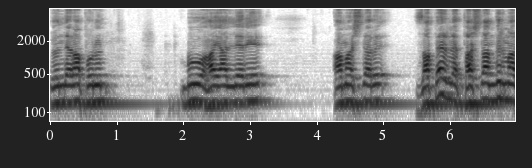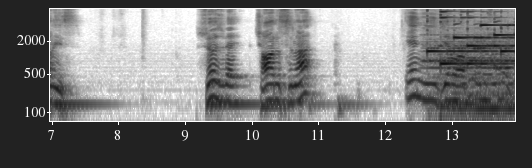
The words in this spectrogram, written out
Önder Apo'nun bu hayalleri, amaçları zaferle taşlandırmalıyız. Söz ve çağrısına en iyi cevabı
